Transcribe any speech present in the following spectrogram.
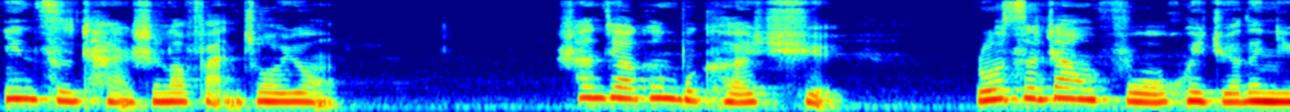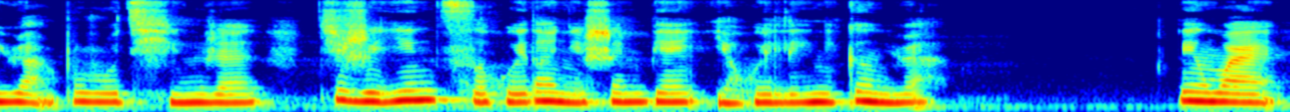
因此产生了反作用。上吊更不可取。如此，丈夫会觉得你远不如情人，即使因此回到你身边，也会离你更远。另外，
